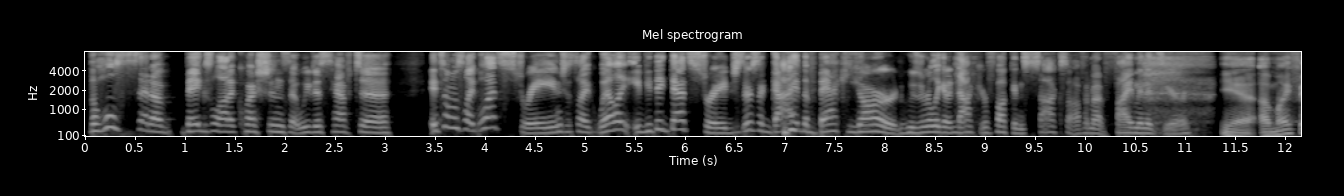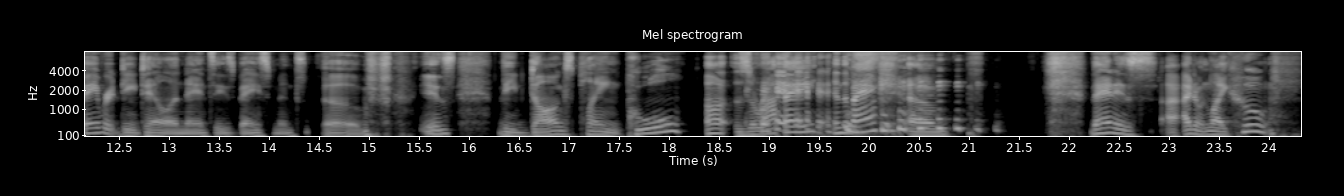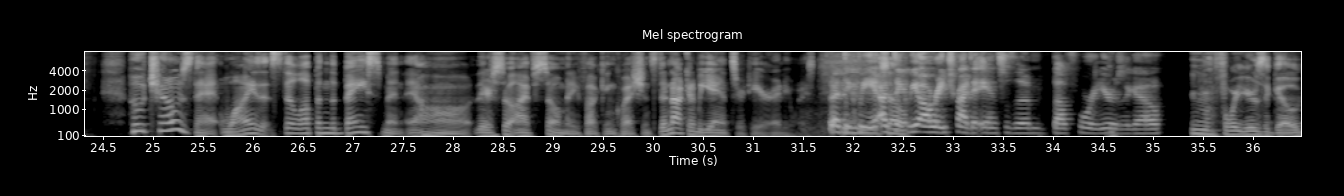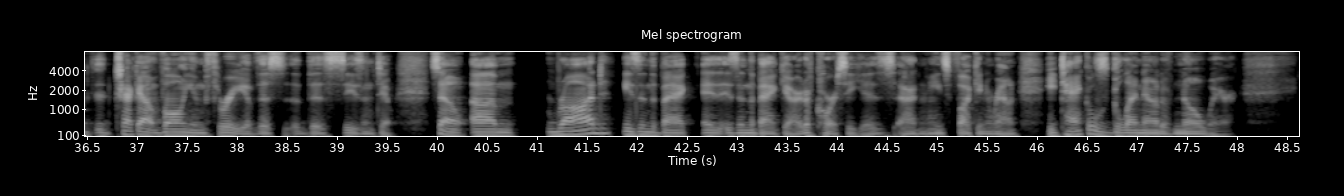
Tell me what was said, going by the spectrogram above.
the whole setup begs a lot of questions that we just have to. It's almost like, well, that's strange. It's like, well, if you think that's strange, there's a guy in the backyard who's really gonna knock your fucking socks off in about five minutes here. Yeah, uh, my favorite detail in Nancy's basement um, is the dogs playing pool uh, zarape in the back. Um, that is, I, I don't like who. Who chose that? Why is it still up in the basement? Oh, there's so I have so many fucking questions. They're not going to be answered here, anyways. I think we I think we already tried to answer them about four years ago. four years ago. Check out volume three of this this season two. So um Rod is in the back is in the backyard. Of course he is. And he's fucking around. He tackles Glenn out of nowhere.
